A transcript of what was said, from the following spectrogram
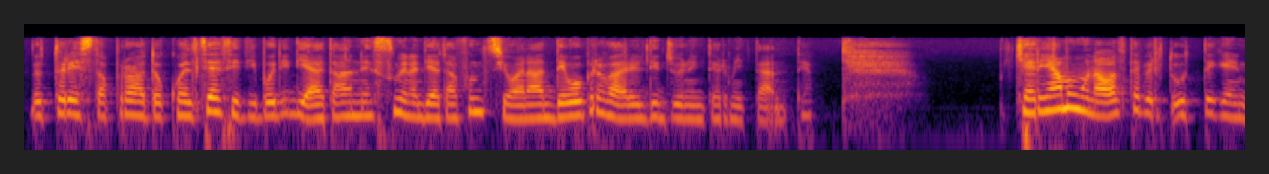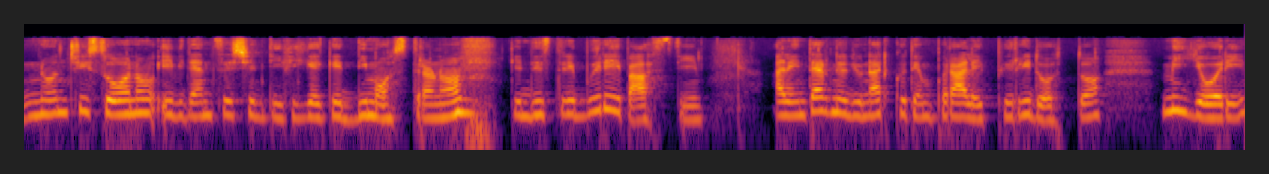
dottoressa, ho provato qualsiasi tipo di dieta, nessuna dieta funziona, devo provare il digiuno intermittente. Chiariamo una volta per tutte che non ci sono evidenze scientifiche che dimostrano che distribuire i pasti all'interno di un arco temporale più ridotto migliori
